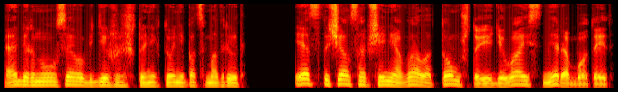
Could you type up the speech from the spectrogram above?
обернулся, убедившись, что никто не подсматривает, и отстучал сообщение Вал о том, что ее девайс не работает.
